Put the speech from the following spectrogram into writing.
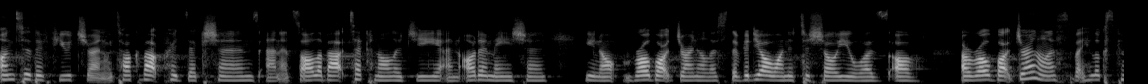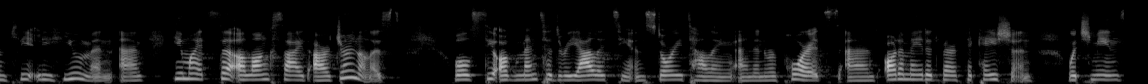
onto the future and we talk about predictions and it's all about technology and automation, you know, robot journalists, the video I wanted to show you was of a robot journalist, but he looks completely human and he might sit alongside our journalists we'll see augmented reality in storytelling and in reports and automated verification, which means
